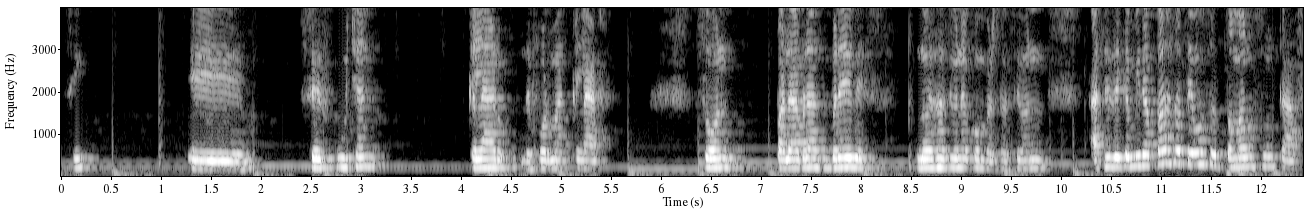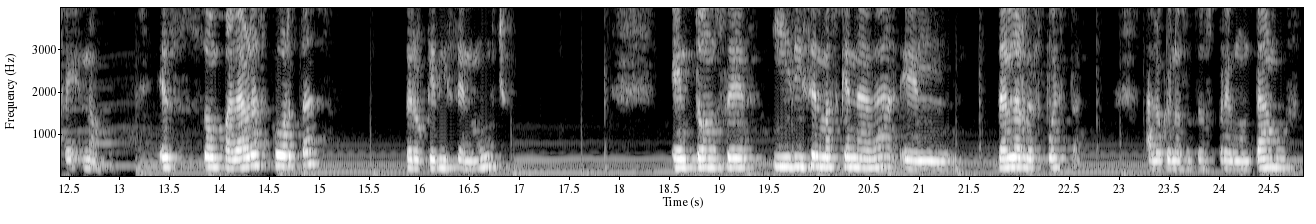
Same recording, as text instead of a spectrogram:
¿Sí? Eh, se escuchan claro, de forma clara. Son palabras breves, no es así una conversación así de que, mira, pásate, vamos a tomarnos un café. No, es, son palabras cortas, pero que dicen mucho. Entonces, y dicen más que nada, el, dan la respuesta a lo que nosotros preguntamos.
